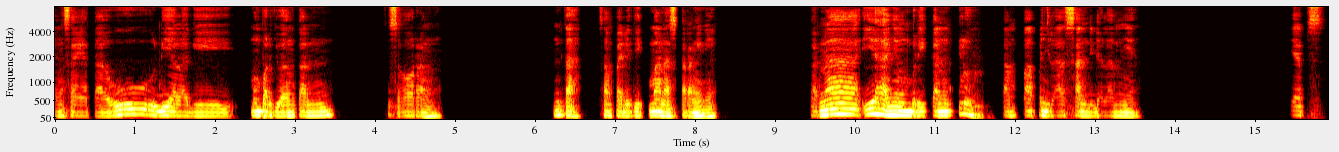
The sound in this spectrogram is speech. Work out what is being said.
Yang saya tahu dia lagi memperjuangkan seseorang. Entah sampai titik mana sekarang ini. Karena ia hanya memberikan clue tanpa penjelasan di dalamnya. Yaps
